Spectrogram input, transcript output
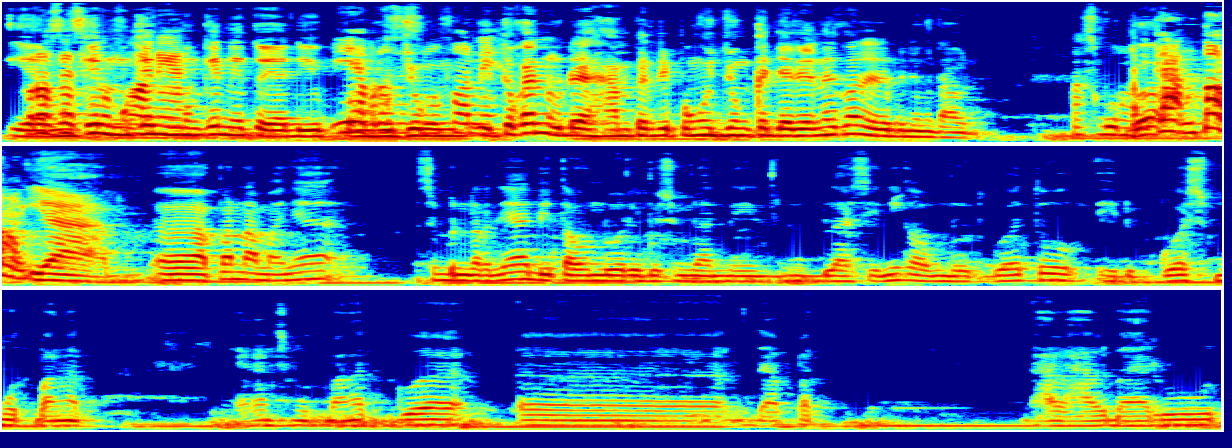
ya Proses mungkin mungkin on-nya. mungkin itu ya di Iya, proses penghujung itu kan udah hampir di penghujung kejadiannya kan dari penghujung tahun. Pas gua di Gua- kantor lagi. ya eh, apa namanya sebenarnya di tahun 2019 ini kalau menurut gue tuh hidup gue smooth banget. Ya kan smooth banget. Gue eh, dapat hal-hal baru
